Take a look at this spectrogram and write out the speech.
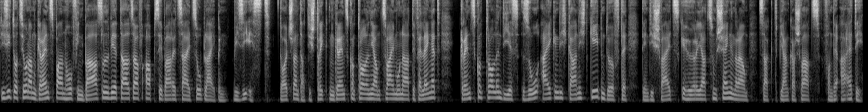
Die Situation am Grenzbahnhof in Basel wird also auf absehbare Zeit so bleiben, wie sie ist. Deutschland hat die strikten Grenzkontrollen ja um zwei Monate verlängert. Grenzkontrollen, die es so eigentlich gar nicht geben dürfte, denn die Schweiz gehöre ja zum Schengen-Raum, sagt Bianca Schwarz von der ARD.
